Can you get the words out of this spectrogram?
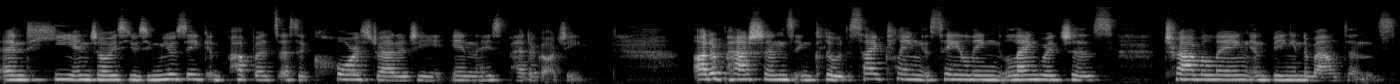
and he enjoys using music and puppets as a core strategy in his pedagogy. Other passions include cycling, sailing, languages, traveling, and being in the mountains.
